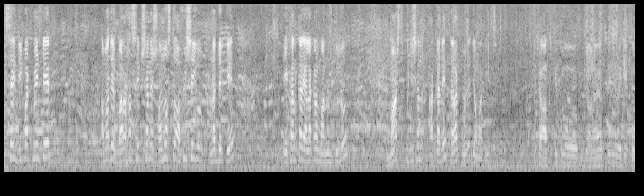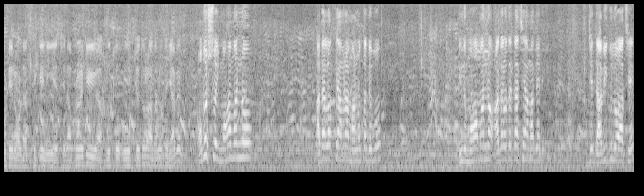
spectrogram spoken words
এক্সাইজ ডিপার্টমেন্টের আমাদের বারাসা সেকশনের সমস্ত অফিসেই ওনাদেরকে এখানকার এলাকার মানুষগুলো মার্চ পিটিশন আকারে তারা করে জমা দিয়েছে। আচ্ছা আজকে তো জানা যাচ্ছে যে নাকি কোর্টের অর্ডার থেকে নিয়েছেন। আপনারা কি উচ্চ- উচ্চতর আদালতে যাবেন? অবশ্যই মহামান্য আদালতকে আমরা মান্যতা দেব। কিন্তু মহামান্য আদালতের কাছে আমাদের যে দাবিগুলো আছে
